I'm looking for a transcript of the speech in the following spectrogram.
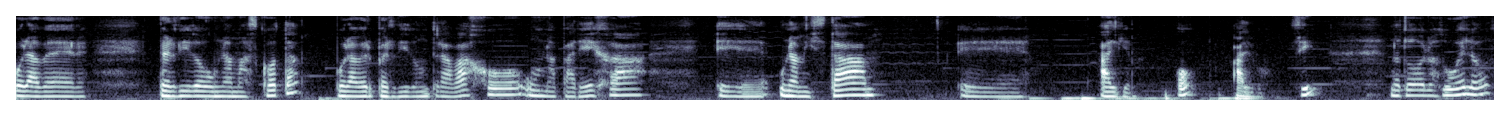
por haber perdido una mascota, por haber perdido un trabajo, una pareja, eh, una amistad, eh, alguien o algo, ¿sí? No todos los duelos,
